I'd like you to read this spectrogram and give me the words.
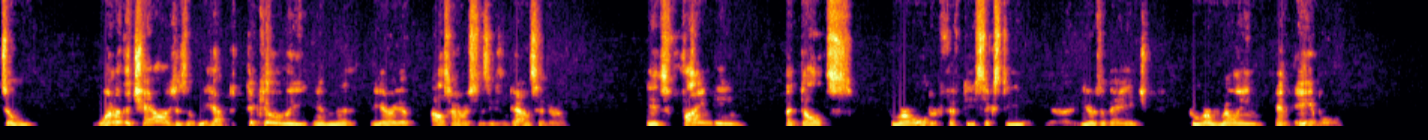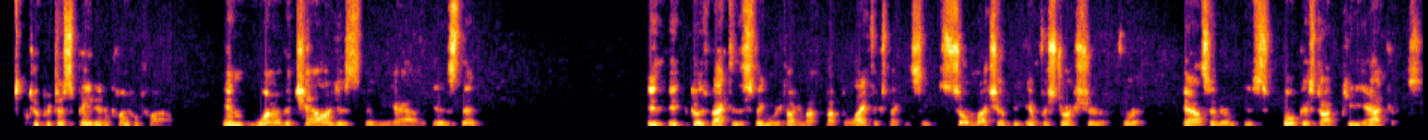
So, one of the challenges that we have, particularly in the, the area of Alzheimer's disease and Down syndrome, is finding adults who are older, 50, 60 uh, years of age, who are willing and able to participate in a clinical trial. And one of the challenges that we have is that it, it, goes back to this thing we were talking about about the life expectancy. So much of the infrastructure for Down syndrome is focused on pediatrics.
